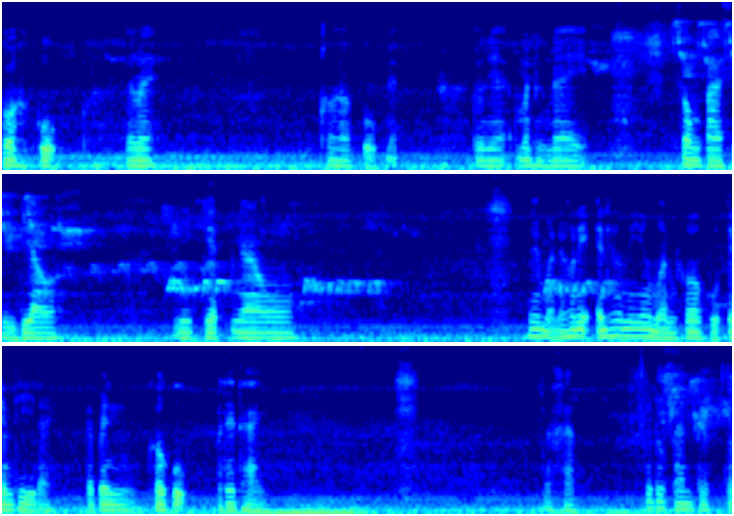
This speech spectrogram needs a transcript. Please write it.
โคฮากุใช่ไหมโคฮากุเนี่ยตัวเนี้ยมันถึงได้ทรงปลาสีเดียว มีเกล็ดเงาไม่เหมือนไอ้เท่านี้ไอ้เท่านี้ยังเหมือนโคฮากุเต็มที่เลยแต่เป็นโคฮากุประเทศไทยนะครับก็ดูการเติบโต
